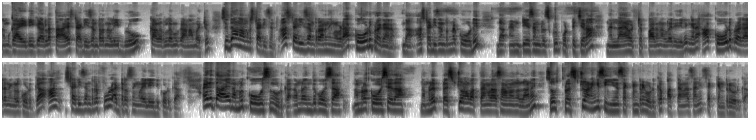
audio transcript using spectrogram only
നമുക്ക് ഐ ഡി കാർഡിലെ താഴെ സ്റ്റഡി സെന്റർ എന്നുള്ള ഈ ബ്ലൂ കളറിൽ നമുക്ക് കാണാൻ പറ്റും. സോ ഇതാണ് നമ്മുടെ സ്റ്റഡി സെന്റർ ആ സ്റ്റഡി സെന്ററാണ് നിങ്ങളിവിടെ ആ കോഡ് പ്രകാരം. ഇതാ ആ സ്റ്റഡി സെന്ററിന്റെ കോഡ് ഇതാ M T S central school Pottichira Nellaya Ottapalam എന്നുള്ള രീതിയിൽ ഇങ്ങനെ ആ കോഡ് പ്രകാരം നിങ്ങൾ കൊടുക്കുക. ആ സ്റ്റഡി സെന്റർ ഫുൾ അഡ്രസ്സ് നിങ്ങൾ എഴുതി കൊടുക്കുക. അതിന് താഴെ നമ്മൾ കോഴ്സ് കൊടുക്കുക നമ്മൾ എന്ത് കോഴ്സാ നമ്മുടെ കോഴ്സ് ഏതാ? നമ്മൾ പ്ലസ് ടു ആണോ പത്താം ക്ലാസ് ആണോ എന്നുള്ളതാണ്. സോ പ്ലസ് ടു ആണെങ്കിൽ സീനിയർ സെക്കൻഡറി കൊടുക്കുക പത്താം ക്ലാസ് ആണെങ്കിൽ സെക്കൻഡറി കൊടുക്കുക.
